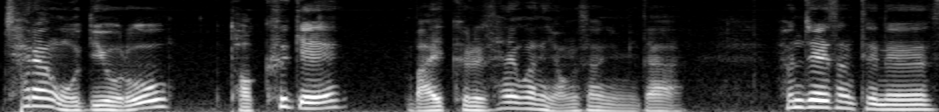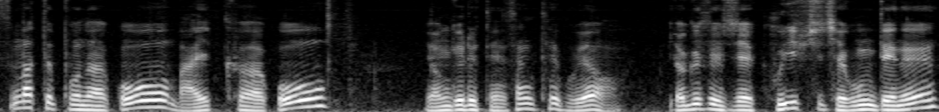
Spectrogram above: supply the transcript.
차량 오디오로 더 크게 마이크를 사용하는 영상입니다. 현재의 상태는 스마트폰하고 마이크하고 연결이 된 상태고요. 여기서 이제 구입 시 제공되는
